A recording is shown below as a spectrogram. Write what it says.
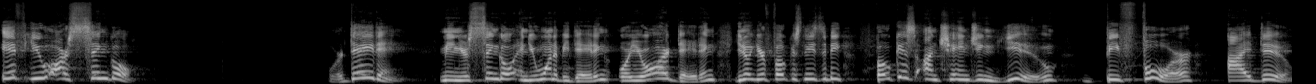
If you are single or dating, I mean you're single and you want to be dating, or you are dating, you know your focus needs to be focus on changing you before I do.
